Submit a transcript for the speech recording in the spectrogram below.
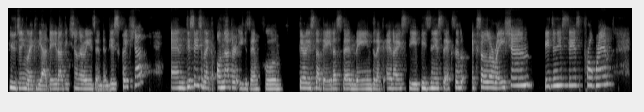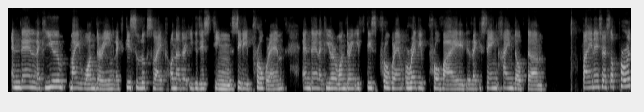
using like yeah data dictionaries and then description and this is like another example. There is the data set named like NYC Business Acceleration Businesses Program. And then like you might wondering like this looks like another existing city program. And then like you're wondering if this program already provide like same kind of the financial support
